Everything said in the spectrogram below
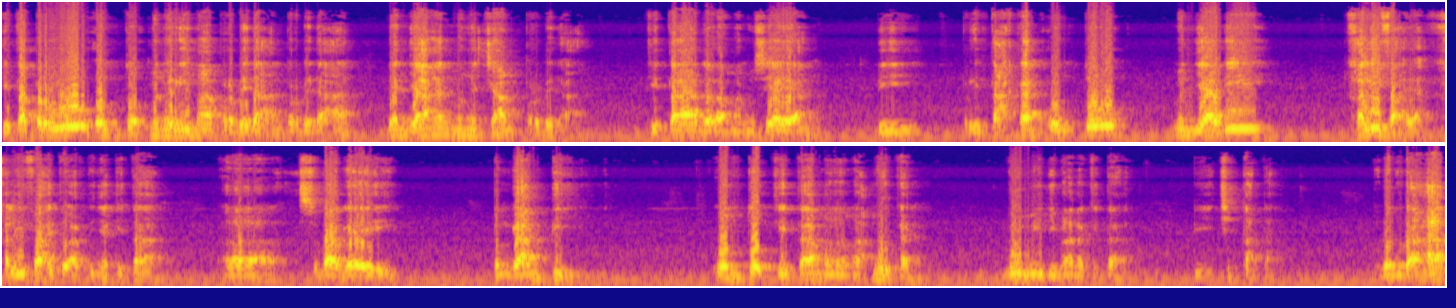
Kita perlu untuk menerima perbedaan-perbedaan dan jangan mengecam perbedaan. Kita adalah manusia yang di perintahkan untuk menjadi khalifah ya. Khalifah itu artinya kita uh, sebagai pengganti untuk kita memakmurkan bumi di mana kita diciptakan. Mudah-mudahan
